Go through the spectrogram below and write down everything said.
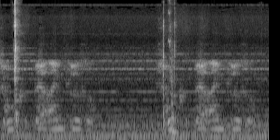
Zugbeeinflussung. Zugbeeinflussung.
